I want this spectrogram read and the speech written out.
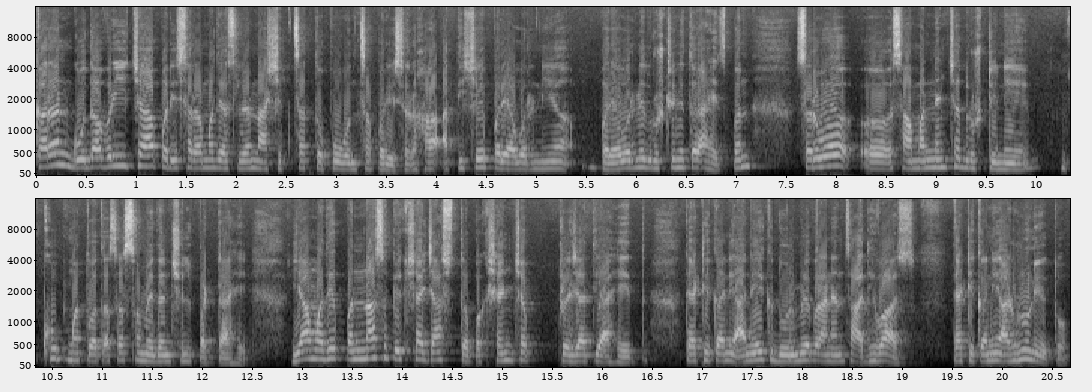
कारण गोदावरीच्या परिसरामध्ये असलेला नाशिकचा तपोवनचा परिसर हा अतिशय पर्यावरणीय पर्यावरणीय दृष्टीने तर आहेच. पण सर्व सामान्यांच्या दृष्टीने खूप महत्त्वाचा असा संवेदनशील पट्टा आहे. यामध्ये पन्नासपेक्षा जास्त पक्ष्यांच्या प्रजाती आहेत. त्या ठिकाणी अनेक दुर्मिळ प्राण्यांचा अधिवास त्या ठिकाणी आढळून येतो.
